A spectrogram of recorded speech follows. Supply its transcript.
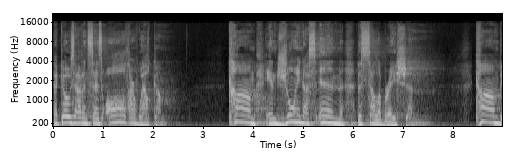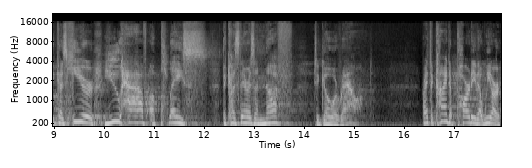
that goes out and says, All are welcome. Come and join us in the celebration. Come because here you have a place, because there is enough to go around. Right? The kind of party that we are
